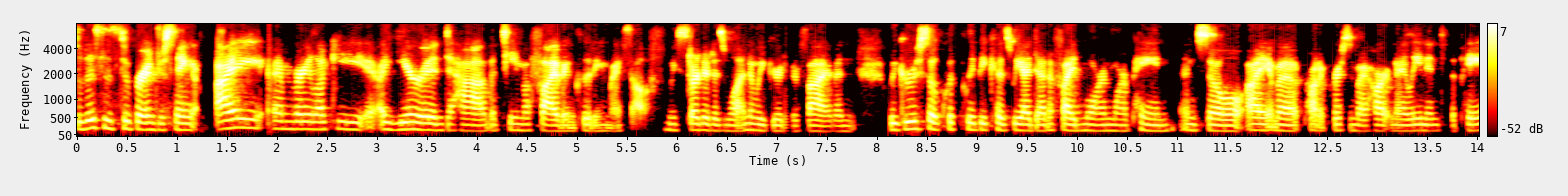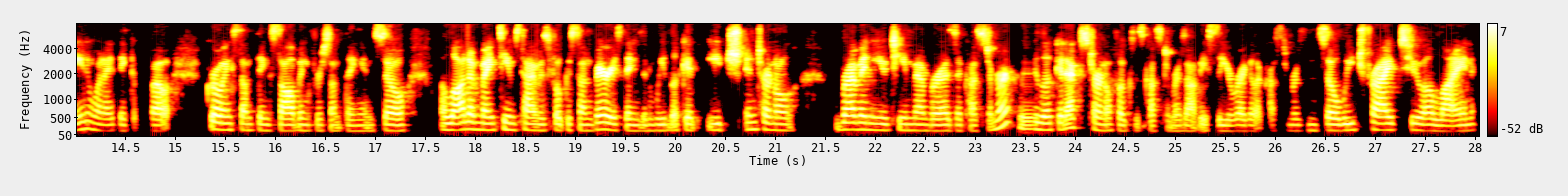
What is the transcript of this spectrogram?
So this is super interesting. I am very lucky a year in to have a team of five, including myself. We started as one and we grew to five. And we grew so quickly because we identified more and more pain. And so I am a product person by heart and I lean into the pain when I think about growing something, solving for something. And so a lot of my team's time is focused on various things. And we look at each internal revenue team member as a customer. We look at external folks as customers, obviously your regular customers. And so we try to align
